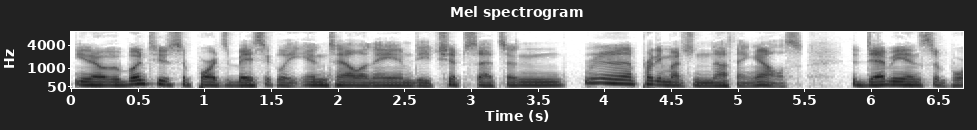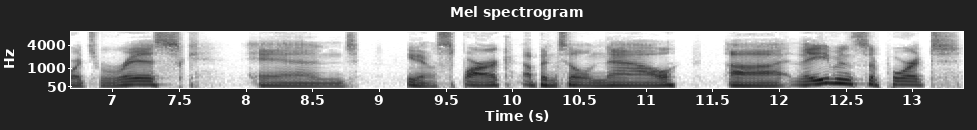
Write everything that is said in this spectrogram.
You know, Ubuntu supports basically Intel and AMD chipsets and eh, pretty much nothing else. Debian supports RISC and you know SPARC up until now. Uh, they even support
